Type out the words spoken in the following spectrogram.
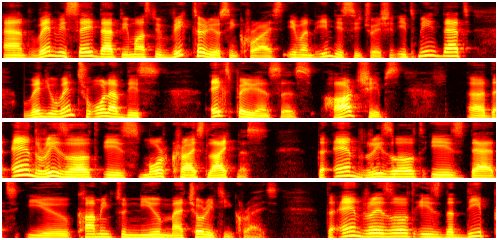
And when we say that we must be victorious in Christ, even in this situation, it means that when you went through all of these experiences, hardships, uh, the end result is more Christ likeness. The end result is that you coming to new maturity in Christ. The end result is the deep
